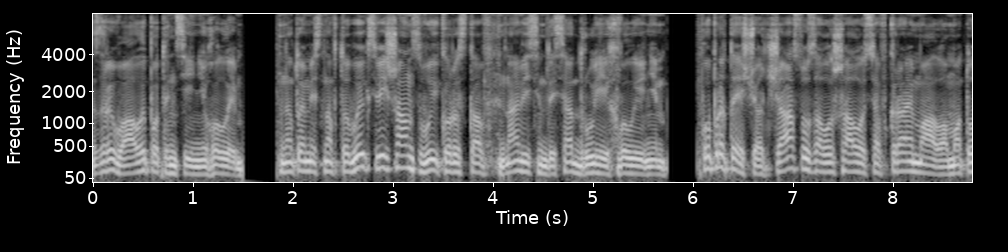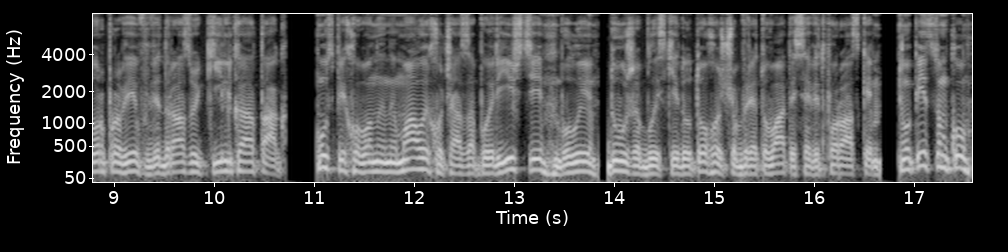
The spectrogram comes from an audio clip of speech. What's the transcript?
зривали потенційні голи. Натомість нафтовик свій шанс використав на 82-й хвилині. Попри те, що часу залишалося вкрай мало, мотор провів відразу кілька атак. Успіху вони не мали, хоча запоріжці були дуже близькі до того, щоб врятуватися від поразки. У підсумку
